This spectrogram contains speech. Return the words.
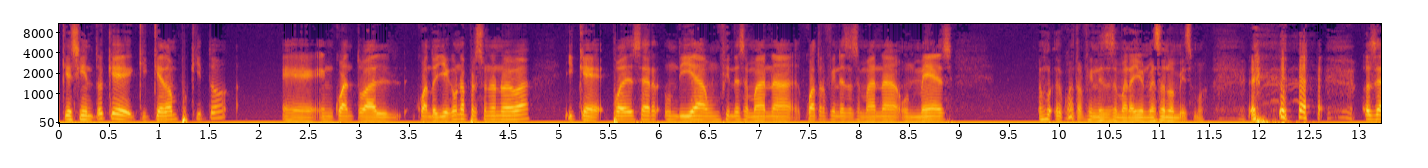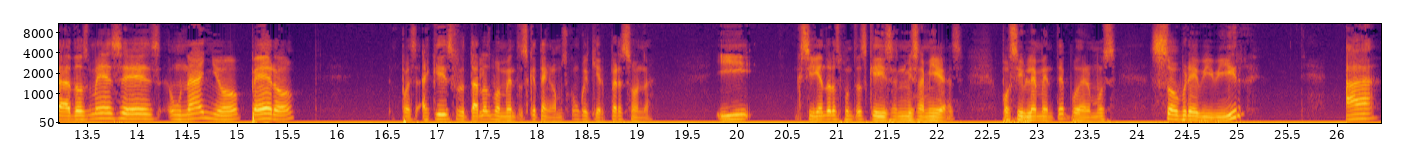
que siento que, que queda un poquito eh, en cuanto al cuando llega una persona nueva y que puede ser un día, un fin de semana, cuatro fines de semana, un mes, cuatro fines de semana y un mes son lo mismo. o sea, dos meses, un año, pero pues hay que disfrutar los momentos que tengamos con cualquier persona. Y siguiendo los puntos que dicen mis amigas, posiblemente podremos sobrevivir a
